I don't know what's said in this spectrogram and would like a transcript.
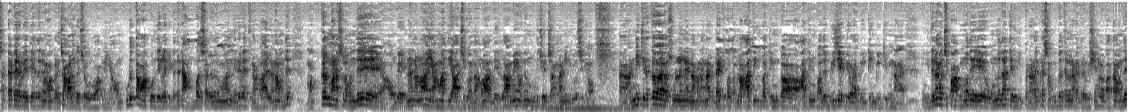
சட்டப்பேரவை தேர்தலையும் வாக்களிச்சு ஆளுங்கட்சியை உருவாக்குனீங்க. அவங்க கொடுத்த வாக்குறுதிகளை கிட்டத்தட்ட ஐம்பது சதவீதமாக நிறைவேற்றினாங்களா? இல்லைன்னா வந்து மக்கள் மனசுல வந்து அவங்க என்னென்னலாம் ஏமாத்தி ஆட்சிக்கு வந்தாங்களோ அந்த எல்லாமே வந்து முடிச்சு வச்சாங்களா நீங்க யோசிக்கணும். அன்னைக்கு இருக்க சூழ்நிலை என்ன பண்ணாங்கன்னா ரெண்டாயிரத்தி பத்தொன்பதுல அதிமுக திமுக அதிமுக வந்து பிஜேபியோட பி டீம் பி டீம்னாங்க இதெல்லாம் வச்சு பார்க்கும்போது ஒண்ணுதான் தெரியுது. இப்ப நடக்கிற சமீபத்தில் நடக்கிற விஷயங்களை பார்த்தா வந்து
